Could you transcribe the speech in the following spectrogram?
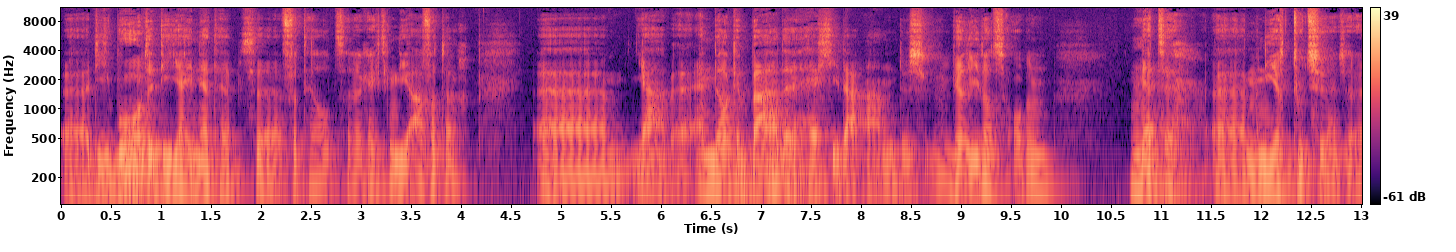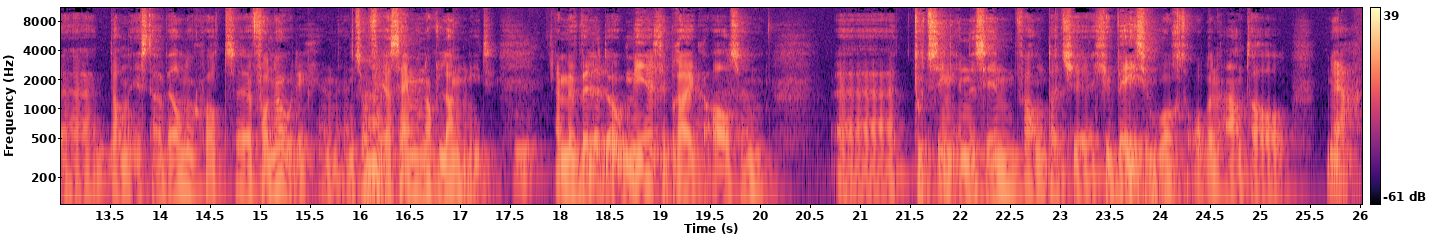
uh, die woorden die jij net hebt verteld richting die avatar. Ehm, ja, en welke waarde hecht je daaraan? Dus wil je dat op een nette manier toetsen, dan is daar wel nog wat voor nodig. En, en zover Ja. zijn we nog lang niet. En we willen het ook meer gebruiken als een toetsing in de zin van dat je gewezen wordt op een aantal ja,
